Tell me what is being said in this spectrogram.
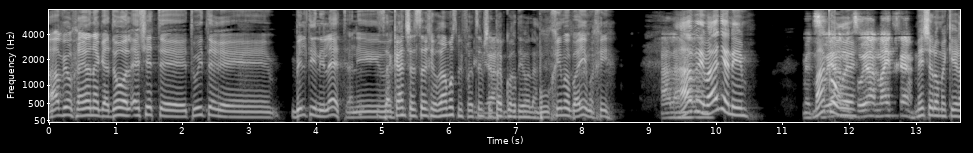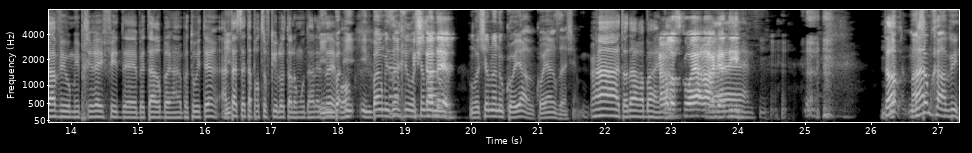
אבי אוחיון הגדול, אשת אה, טוויטר אה, בלתי נילאת. אני... זקן של סרחיו רמוס, מפרצים של פפ גוורדיולה. ברוכים הבאים, אחי. אבי. מה העניינים? מה קורה? מצוין, מצוין, מה איתכם? מי שלא מכיר, אבי הוא מבכירי פיד אה, בית"ר בטוויטר. אל תעשה את הפרצוף כאילו אתה לא מודע לזה, בוא. ענבר מזרחי רושם לנו, משתדל. רושם לנו קויאר, קויאר זה השם. אה, תודה רבה. ענבר. קרלוס קויאר האגדי. כן. טוב, מה- שלומך, אבי?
